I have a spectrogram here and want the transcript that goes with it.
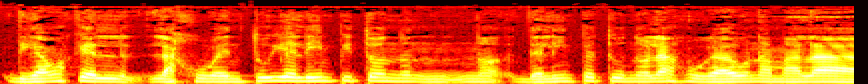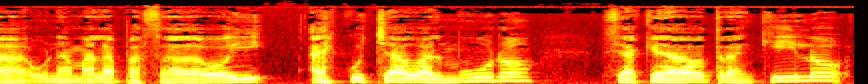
digamos que la juventud y el ímpetu no, del ímpetu no le han jugado una mala una mala pasada. Hoy ha escuchado al muro se ha quedado tranquilo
